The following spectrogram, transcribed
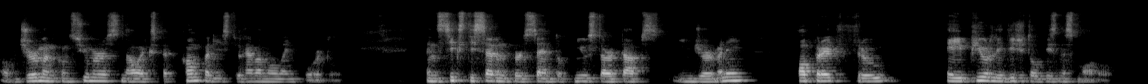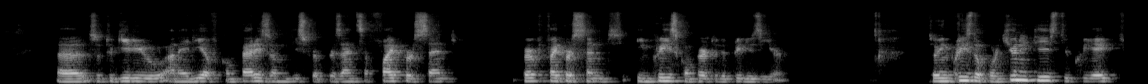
of German consumers now expect companies to have an online portal. And 67% of new startups in Germany operate through a purely digital business model. Uh, so to give you an idea of comparison, this represents a 5%, 5% increase compared to the previous year. So increased opportunities to create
